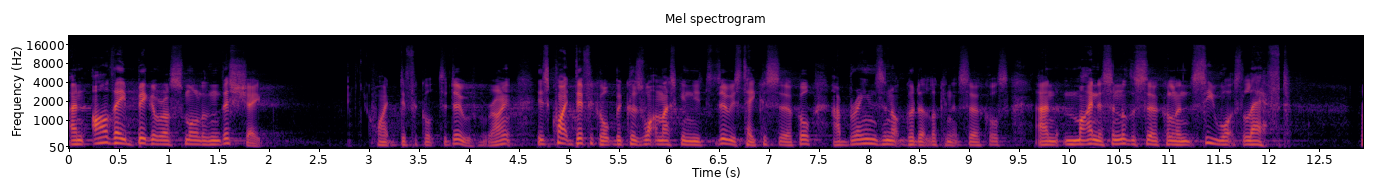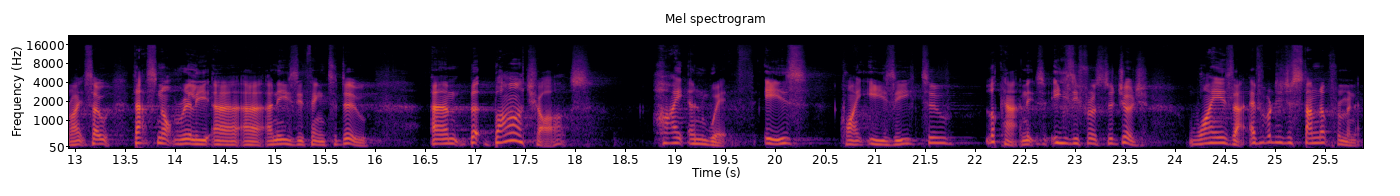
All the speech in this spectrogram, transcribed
and are they bigger or smaller than this shape? Quite difficult to do, right? It's quite difficult because what I'm asking you to do is take a circle. Our brains are not good at looking at circles, and minus another circle and see what's left, right? So that's not really uh, uh, an easy thing to do. Um, but bar charts, height and width, is quite easy to look at, and it's easy for us to judge. Why is that? Everybody just stand up for a minute.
